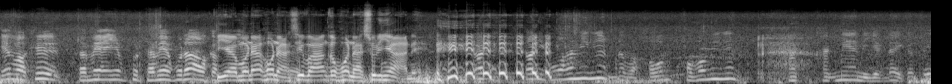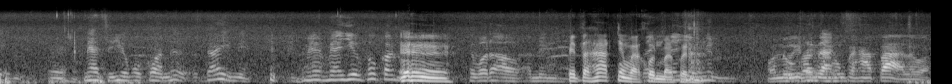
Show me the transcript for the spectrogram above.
เห็นว่าคือถ้าแม่ยังพูดถ้าแม่พูดเอากับเตรียมมานะหัวหน้าสิวางกับหัวหน้าสุริยะนี่ตอนนี้ผมว่ามีเงินแต่ว่าเขาเขาว่ามีเงินหักหักแม่นี่อยากได้ก็เต้แม่สิยืมเอาก่อนเด้อได้แม่แม่แม่ยืมเขาก่อนเออแต่ว่าเราเอาอันหนึงเป็นตาฮักจังว่าคนบ้านเพิ่น ได้ยืมงิวันลูกทั้งหลังไปหาป้าแล้วอะ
